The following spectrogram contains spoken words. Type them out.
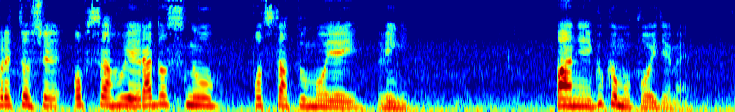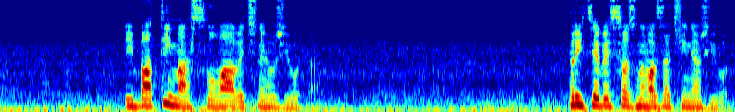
pretože obsahuje radosnú podstatu mojej viny. Páne, ku komu pôjdeme? Iba Ty máš slová väčšného života. Pri Tebe sa znova začína život.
